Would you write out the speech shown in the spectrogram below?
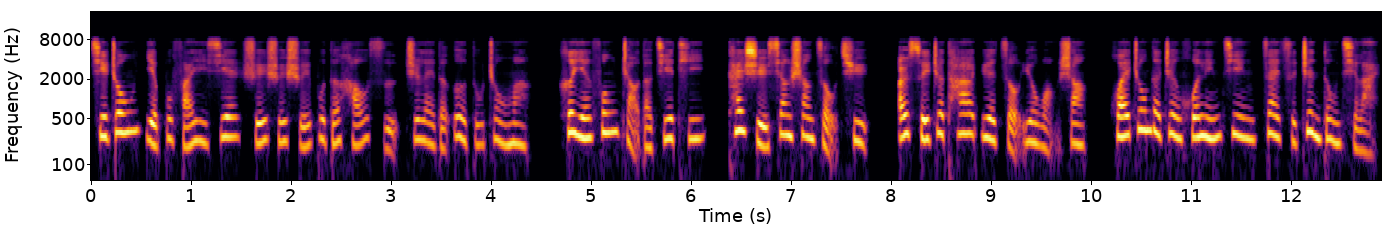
其中也不乏一些谁谁谁不得好死之类的恶毒咒骂。何岩峰找到阶梯，开始向上走去，而随着他越走越往上，怀中的镇魂灵镜再次震动起来。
